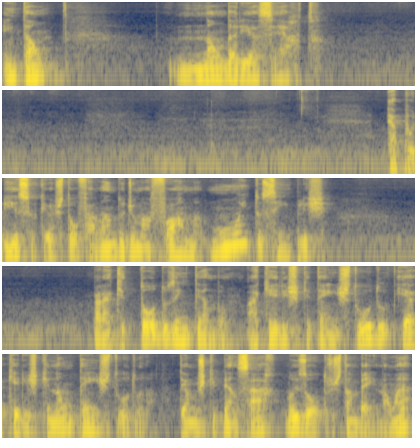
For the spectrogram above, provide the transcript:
Então, não daria certo. É por isso que eu estou falando de uma forma muito simples para que todos entendam, aqueles que têm estudo e aqueles que não têm estudo. Temos que pensar nos outros também, não é?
